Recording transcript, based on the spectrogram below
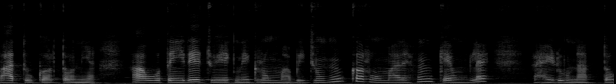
વાતું કરતો ન્યા. આવો ત્યાં રેજો એક ને એક રૂમમાં. બીજું શું કરવું મારે? શું કેવું? લે, રાયડું નાખતો.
